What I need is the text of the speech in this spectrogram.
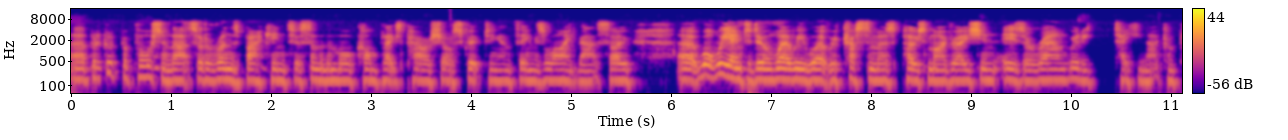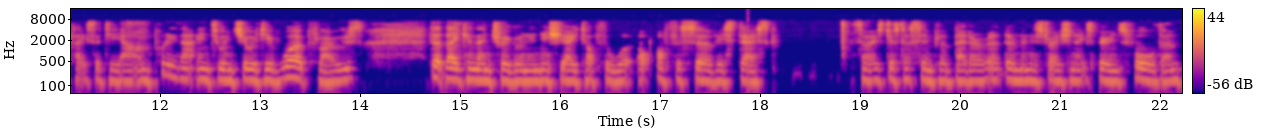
uh, but a good proportion of that sort of runs back into some of the more complex PowerShell scripting and things like that. So, uh, what we aim to do and where we work with customers post migration is around really taking that complexity out and putting that into intuitive workflows that they can then trigger and initiate off the off the service desk. So it's just a simpler, better uh, administration experience for them.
